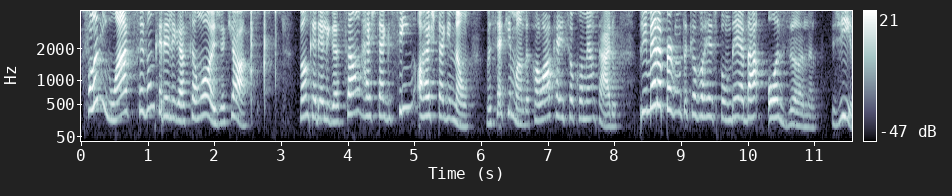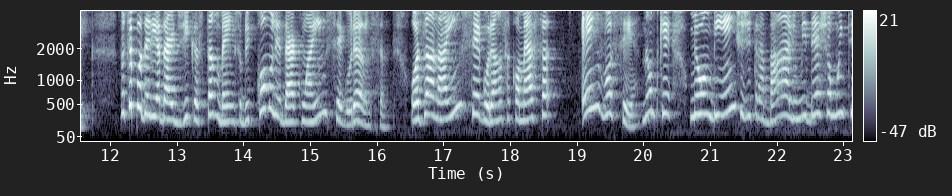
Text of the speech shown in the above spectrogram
Falando em WhatsApp, vocês vão querer ligação hoje? Aqui, ó. Vão querer ligação? Hashtag sim ou hashtag não? Você que manda, coloca aí seu comentário. Primeira pergunta que eu vou responder é da Osana. Gi, você poderia dar dicas também sobre como lidar com a insegurança? Osana, a insegurança começa em você. Não, porque o meu ambiente de trabalho me deixa muito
